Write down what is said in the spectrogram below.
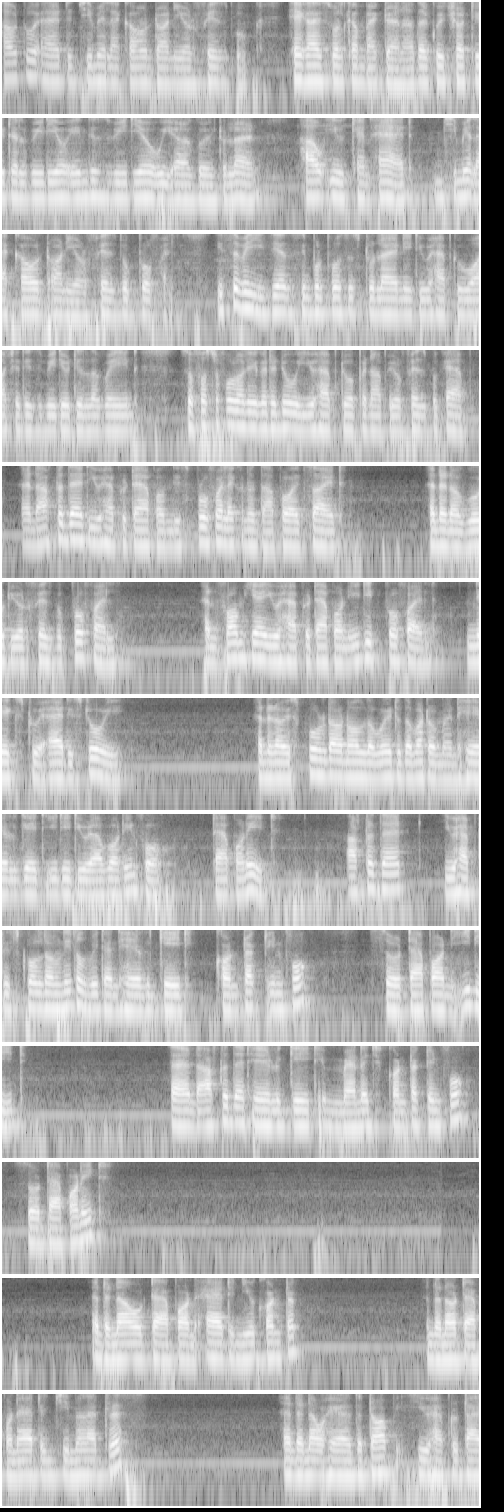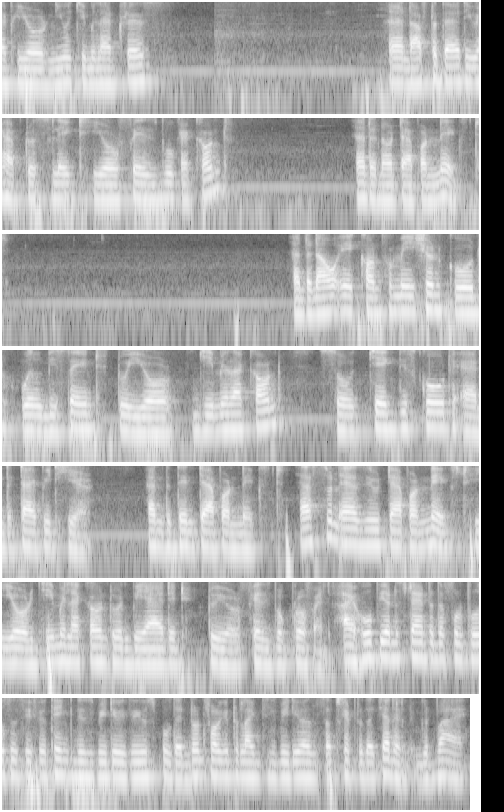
how to add gmail account on your facebook. Hey guys welcome back to another quick short tutorial video. In this video we are going to learn how you can add gmail account on your facebook profile. It's a very easy and simple process to learn it. You have to watch this video till the very end. So first of all all you got to do you have to open up your facebook app. And after that you have to tap on this profile icon on the upper right side. And then now go to your facebook profile. And from here you have to tap on edit profile next to add story and now scroll down all the way to the bottom and here you'll get edit your about info. Tap on it. After that you have to scroll down a little bit and here you'll get contact info. So tap on edit. And after that here you'll get manage contact info. So tap on it. And now tap on add new contact. And now tap on add gmail address and now here at the top you have to type your new gmail address. And after that you have to select your facebook account. And now tap on next. And now a confirmation code will be sent to your gmail account. So check this code and type it here and then tap on next. As soon as you tap on next, your Gmail account will be added to your Facebook profile. I hope you understand the full process. If you think this video is useful, then don't forget to like this video and subscribe to the channel. Goodbye.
